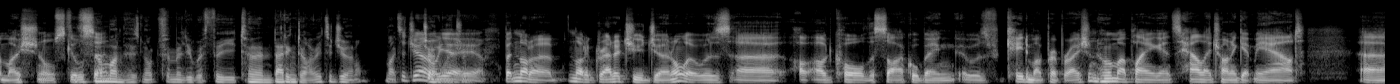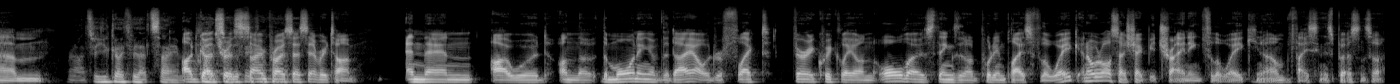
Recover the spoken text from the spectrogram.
emotional skill set. Someone who's not familiar with the term batting diary, it's a journal. Like it's a journal, journal yeah, entry. yeah, but not a not a gratitude journal. It was uh, I, I would call the cycle being it was key to my preparation. Who am I playing against? How are they trying to get me out? Um, right. So you go through that same. I'd go through the same process every time, and then I would on the the morning of the day I would reflect very quickly on all those things that I'd put in place for the week. And it would also shape your training for the week. You know, I'm facing this person. So,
